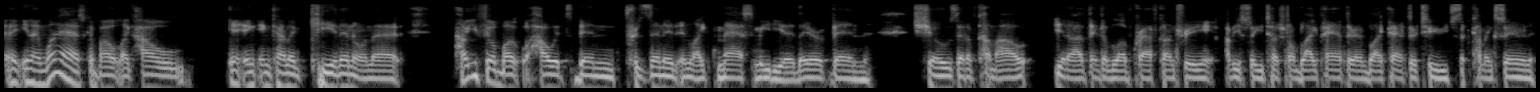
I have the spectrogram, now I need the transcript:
and I want to ask about like how and, and kind of keying in on that. How you feel about how it's been presented in like mass media? There have been shows that have come out. You know, I think of Lovecraft Country. Obviously, you touched on Black Panther and Black Panther Two coming soon,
